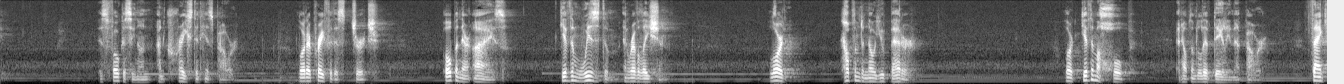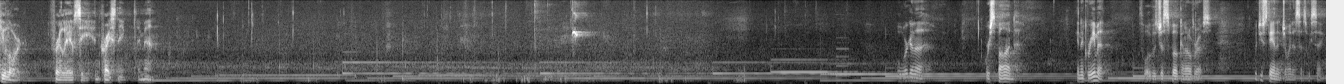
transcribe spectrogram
is focusing on, on Christ and his power. Lord, I pray for this church. Open their eyes, give them wisdom and revelation. Lord, help them to know you better. Lord, give them a hope and help them to live daily in that power. Thank you, Lord, for LEFC. In Christ's name, amen. We're going to respond in agreement with what was just spoken over us. Would you stand and join us as we sing?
